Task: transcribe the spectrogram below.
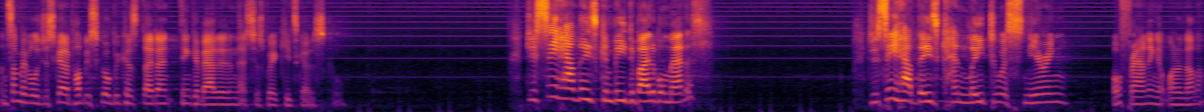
And some people just go to public school because they don't think about it and that's just where kids go to school. Do you see how these can be debatable matters? Do you see how these can lead to us sneering or frowning at one another?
